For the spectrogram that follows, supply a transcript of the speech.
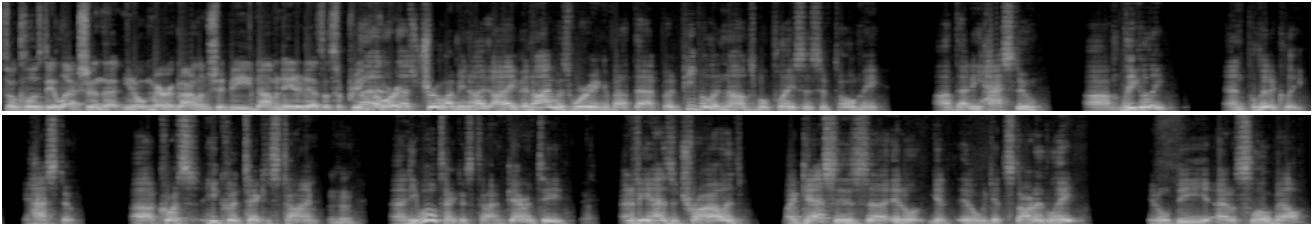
so close to the election that you know Merrick Garland should be nominated as a Supreme That- Court." That's true. I mean, I, I and I was worrying about that, but people in knowledgeable places have told me uh, that he has to um, legally and politically. He has to. Uh, of course, he could take his time, Mhm. and he will take his time, guaranteed. And if he has a trial, it's my guess is uh, it'll get it'll get started late. It'll be at a slow bell,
